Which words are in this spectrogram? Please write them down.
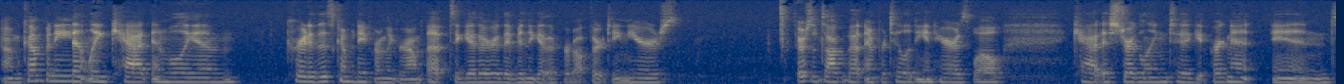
um, company. Evidently, Kat and William created this company from the ground up together. They've been together for about 13 years. There's some talk about infertility in here as well. Kat is struggling to get pregnant and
